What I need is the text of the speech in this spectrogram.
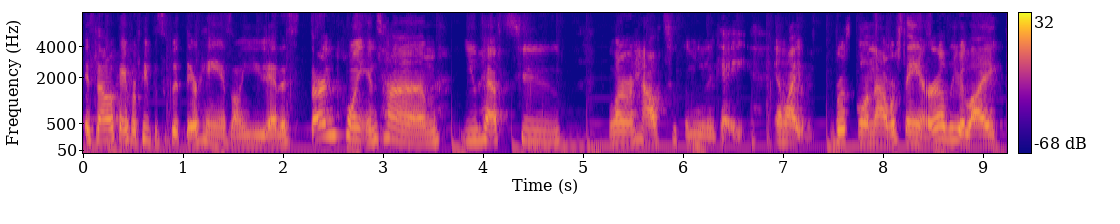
it's not okay for people to put their hands on you. At a certain point in time, you have to learn how to communicate. And like Bristol and I were saying earlier, like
